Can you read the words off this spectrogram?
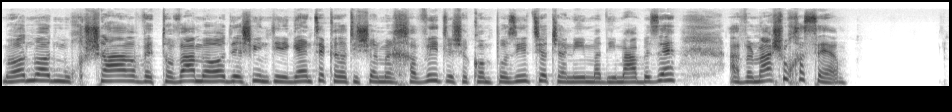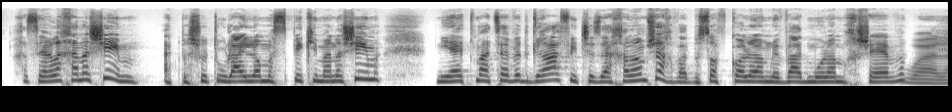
מאוד מאוד מוכשר וטובה מאוד, יש לי אינטליגנציה כזאת של מרחבית ושל קומפוזיציות שאני מדהימה בזה, אבל משהו חסר. חסר לך אנשים, את פשוט אולי לא מספיק עם אנשים, נהיית מעצבת גרפית שזה החלום שלך ואת בסוף כל היום לבד מול המחשב, וואלה.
